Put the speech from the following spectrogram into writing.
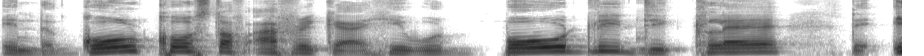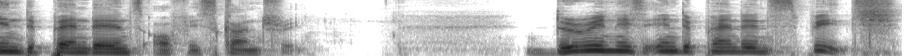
in the Gold Coast of Africa, he would boldly declare the independence of his country. During his independence speech,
